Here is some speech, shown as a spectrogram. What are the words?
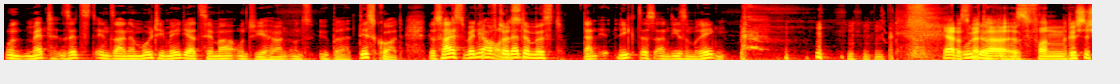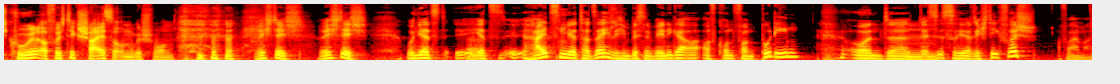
und Matt sitzt in seinem Multimedia-Zimmer und wir hören uns über Discord. Das heißt, wenn ihr Genau, auf Toilette müsst, dann liegt es an diesem Regen. Ja, das Wetter ist von richtig cool auf richtig scheiße umgeschwungen. Richtig, richtig. Und jetzt, äh, jetzt äh, heizen wir tatsächlich ein bisschen weniger aufgrund von Pudding. Und äh, Mhm. das ist hier richtig frisch auf einmal.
